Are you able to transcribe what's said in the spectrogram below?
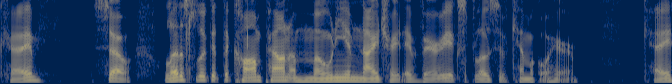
Okay, so let us look at the compound ammonium nitrate, a very explosive chemical here. Okay,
